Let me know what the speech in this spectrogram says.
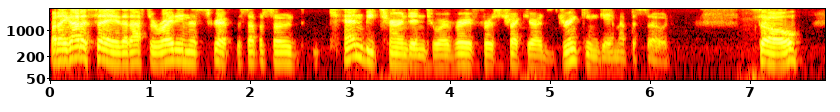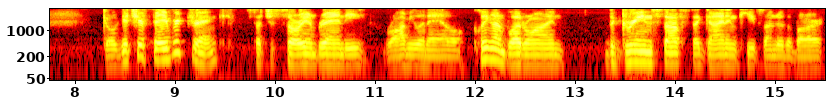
But I gotta say that after writing this script, this episode can be turned into our very first Trekyards drinking game episode. So, go get your favorite drink, such as Saurian brandy, Romulan ale, Klingon blood wine, the green stuff that Guinan keeps under the bar,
